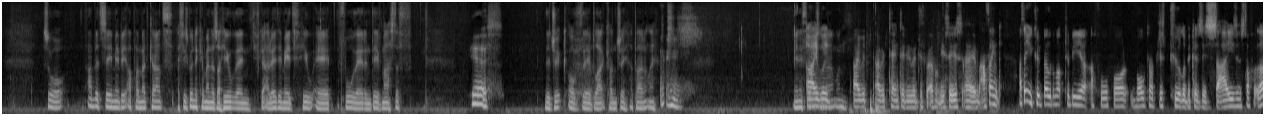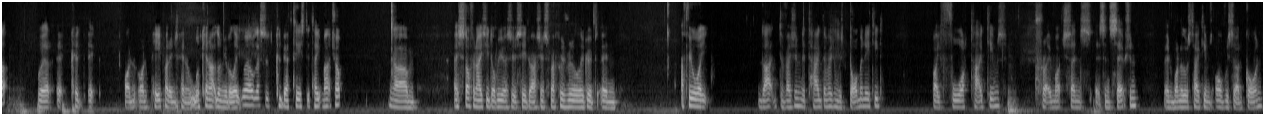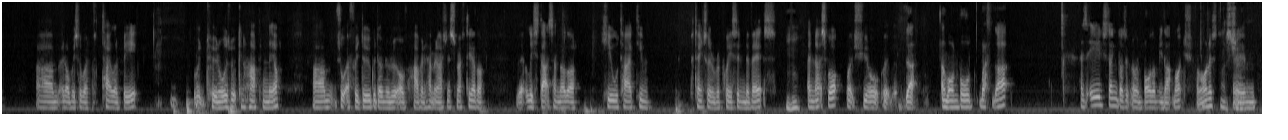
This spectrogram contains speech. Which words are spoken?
So I would say maybe upper mid card. If he's going to come in as a heel, then you've got a ready-made heel uh, foe there in Dave Mastiff, Yes. The Duke of the Black Country, apparently. Any thoughts I on would- that one? I would I would tend to agree with just what everybody says. Um, I think I think you could build him up to be a, a four for Walter just purely because his size and stuff like that. Where it could it on on paper and just kind of looking at them, you'd be like, well, this is, could be a tasty type matchup. Um, his stuff in ICW, as you said, Ashton Smith was really good, and I feel like that division, the tag division, was dominated by four tag teams pretty much since its inception. And one of those tag teams obviously are gone. Um, and obviously with Tyler Bate, who knows what can happen there. Um, so if we do go down the route of having him and Ashton Smith together, at least that's another heel tag team potentially replacing the vets hmm in that spot, which you know that I'm on board with that. His age thing doesn't really bother me that much, if I'm honest. That's true. Um,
